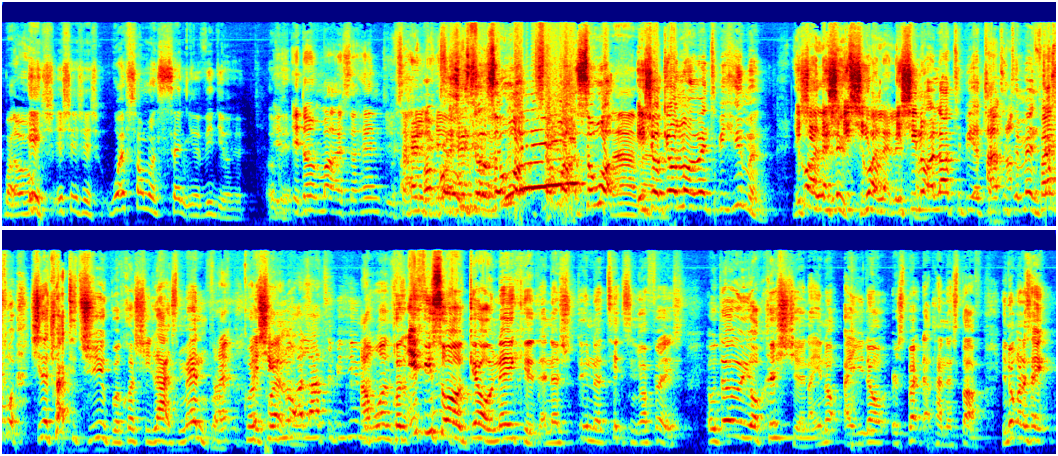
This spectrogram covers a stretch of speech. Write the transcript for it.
But No. ish, ish, ish, ish. What if someone sent you a video of It, it? it don't matter. It's a hen. It's a hen- But, it's a but, hen- so, so what? So what? So what? Nah, is man. your girl not meant to be human? You Is gotta she, let is, she, loose, is she you gotta not, let is she not allowed to be attracted I- to I- men? That's what she's attracted to you because she likes men, bro. Right, good Is she not allowed to be human? want Because if you saw a girl naked and they're doing her tits in your face, although you're Christian and you're not and you don't respect that kind of stuff, you're not gonna say,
